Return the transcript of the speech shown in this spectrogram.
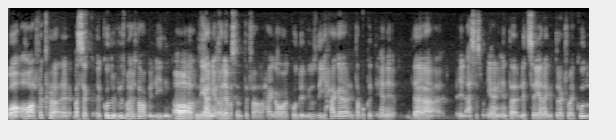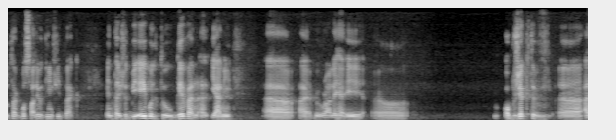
هو على فكرة بس ال code reviews مالهاش دعوة بال leading آه، بالظبط، يعني آه. خلينا بس نتفق على حاجة. هو ال code reviews دي حاجة أنت ممكن يعني ده الأساس. يعني أنت let's say أنا جبت لك شوية كود قلت لك بص عليه واديني feedback أنت should be able to give an يعني آه آه، بيقول عليها إيه؟ آه objective آه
